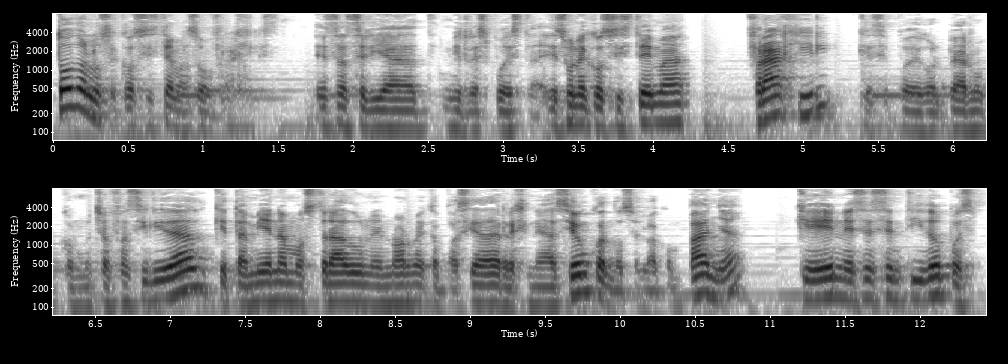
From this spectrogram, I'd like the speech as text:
Todos los ecosistemas son frágiles. Esa sería mi respuesta. Es un ecosistema frágil, que se puede golpear con mucha facilidad, que también ha mostrado una enorme capacidad de regeneración cuando se lo acompaña, que en ese sentido pues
